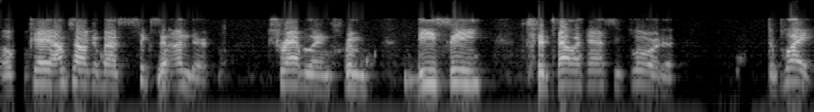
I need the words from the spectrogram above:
Okay, I'm talking about six and under, traveling from D.C. to Tallahassee, Florida, to play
